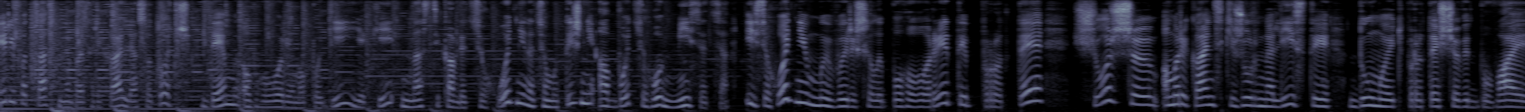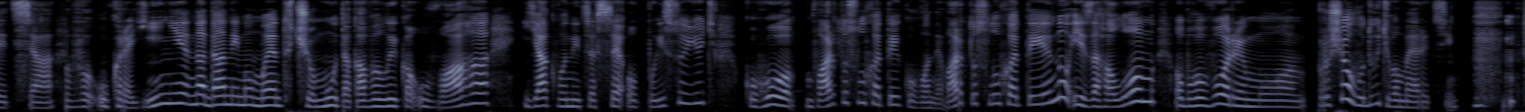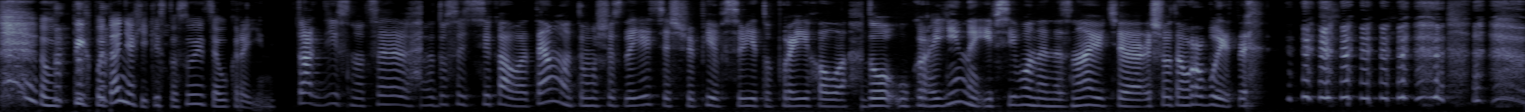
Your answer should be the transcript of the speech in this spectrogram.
ефірі подкаст «Не без гріха для соточ, де ми обговорюємо події, які нас цікавлять сьогодні, на цьому тижні або цього місяця. І сьогодні ми вирішили поговорити про те, що ж е, американські журналісти думають про те, що відбувається в Україні на даний момент, чому така велика увага, як вони це все описують, кого варто слухати, кого не варто слухати. Ну і загалом обговоримо про що гудуть в Америці в тих питаннях, які стосуються України. Так, дійсно, це досить цікава тема, тому що здається, що пів світу приїхало до України, і всі вони не знають, е, що там робити.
